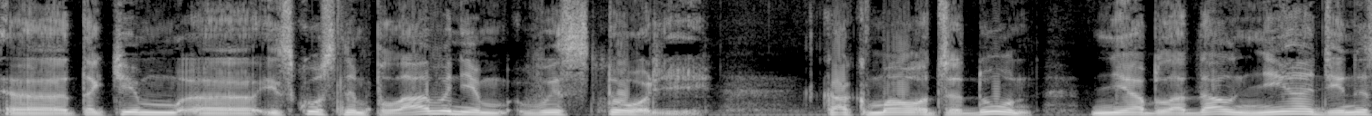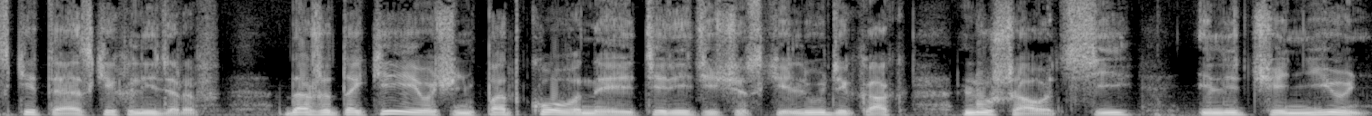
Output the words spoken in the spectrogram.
э, таким э, искусным плаванием в истории – как Мао Цзэдун не обладал ни один из китайских лидеров. Даже такие очень подкованные теоретические люди, как Лю Шао Ци или Чен Юнь.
